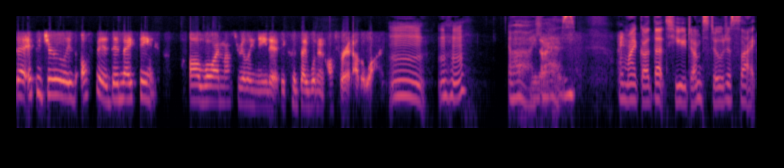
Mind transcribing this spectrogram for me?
the epidural is offered, then they think, oh, well, I must really need it because they wouldn't offer it otherwise. Mm, mm-hmm. Oh, You know? yes. Oh my God, that's huge. I'm still just like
